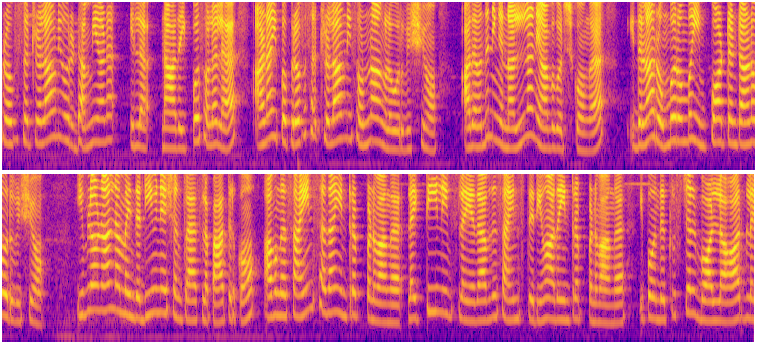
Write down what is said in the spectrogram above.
ப்ரொஃபஸர் ட்ரெலாவ்னி ஒரு டம்மியான இல்லை நான் அதை இப்போ சொல்லலை ஆனால் இப்போ ப்ரொஃபஸர் ட்ரெலாவ்னி சொன்னாங்களே ஒரு விஷயம். அதை வந்து நீங்கள் நல்லா ஞாபகம் வச்சுக்கோங்க. இதெல்லாம் ரொம்ப ரொம்ப இம்பார்ட்டண்ட்டான ஒரு விஷயம். இவ்வளோ நாள் நம்ம இந்த டிவினேஷன் கிளாஸில் பார்த்துருக்கோம் அவங்க சயின்ஸை தான் இன்ட்ரப்ட் பண்ணுவாங்க. லைக் டீ லீவ்ஸில் ஏதாவது சயின்ஸ் தெரியும் அதை இன்ட்ரப்ட் பண்ணுவாங்க. இப்போ இந்த கிறிஸ்டல் பாலில் ஆர்பில்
